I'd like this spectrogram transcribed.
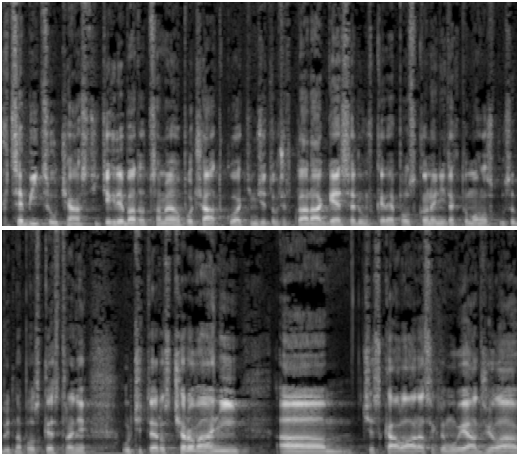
chce být součástí těch debat od samého počátku a tím, že to předkládá G7, v které Polsko není, tak to mohlo způsobit na polské straně určité rozčarování. A česká vláda se k tomu vyjádřila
